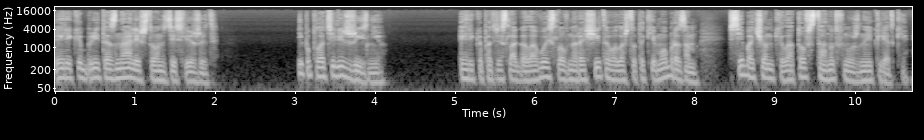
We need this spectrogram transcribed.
Эрик и Брита знали, что он здесь лежит. И поплатились жизнью. Эрика потрясла головой, словно рассчитывала, что таким образом все бочонки лотов станут в нужные клетки.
